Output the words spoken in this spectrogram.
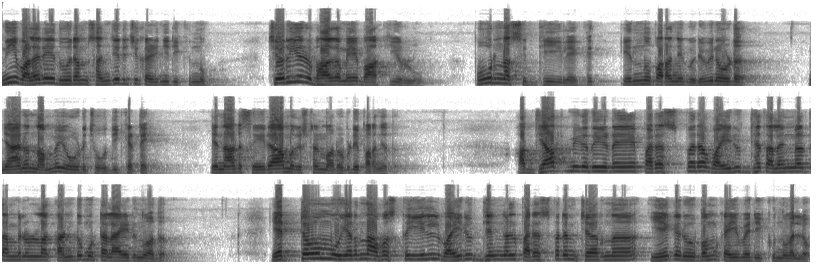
നീ വളരെ ദൂരം സഞ്ചരിച്ചു കഴിഞ്ഞിരിക്കുന്നു. ചെറിയൊരു ഭാഗമേ ബാക്കിയുള്ളൂ. പൂർണസിദ്ധിയിലേക്ക് എന്നു പറഞ്ഞ ഗുരുവിനോട് ഞാനും നമ്മയോട് ചോദിക്കട്ടെ എന്നാണ് ശ്രീരാമകൃഷ്ണൻ മറുപടി പറഞ്ഞത്. ആധ്യാത്മികതയുടെ പരസ്പര വൈരുദ്ധ്യ തലങ്ങൾ തമ്മിലുള്ള കണ്ടുമുട്ടലായിരുന്നു അത്. ഏറ്റവും ഉയർന്ന അവസ്ഥയിൽ വൈരുദ്ധ്യങ്ങൾ പരസ്പരം ചേർന്ന് ഏകരൂപം കൈവരിക്കുന്നുവല്ലോ.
